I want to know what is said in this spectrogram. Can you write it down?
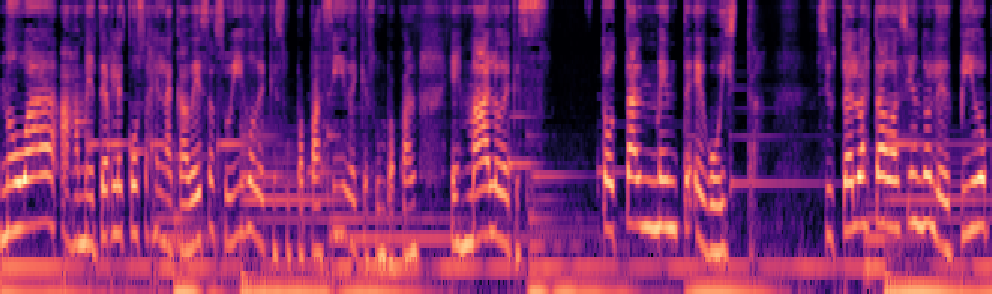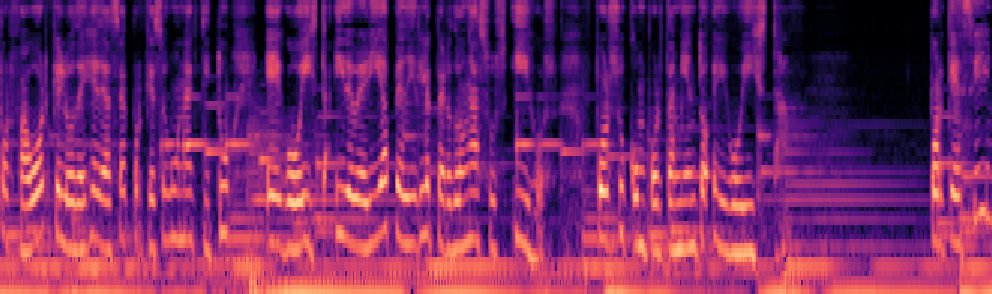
No va a meterle cosas en la cabeza a su hijo de que su papá sí, de que su papá es malo, de que es totalmente egoísta. Si usted lo ha estado haciendo, le pido por favor que lo deje de hacer porque eso es una actitud egoísta y debería pedirle perdón a sus hijos por su comportamiento egoísta. Porque sí,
